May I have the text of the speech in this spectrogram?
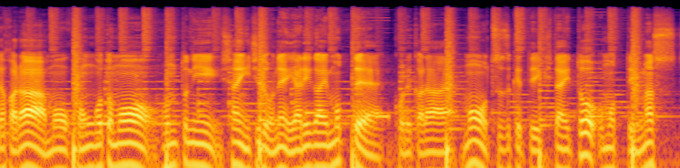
だからもう今後とも本当に社員一同ねやりがい持ってこれからも続けていきたいと思っています。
